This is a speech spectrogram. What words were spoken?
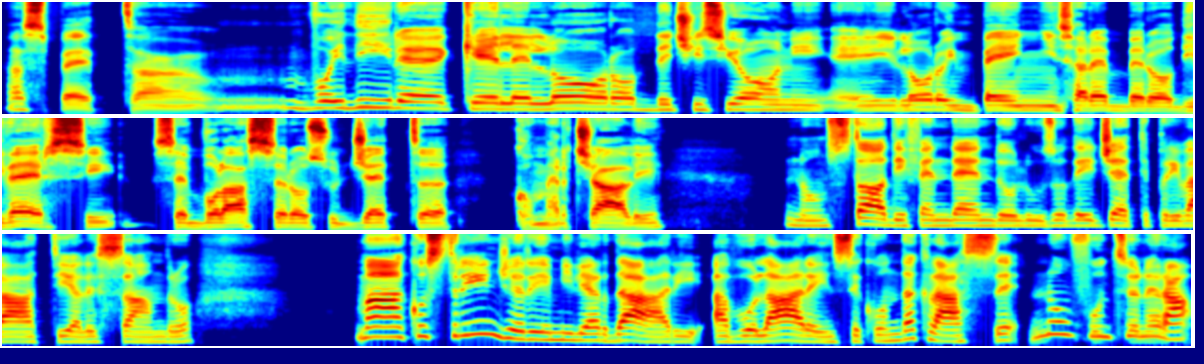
Aspetta, vuoi dire che le loro decisioni e i loro impegni sarebbero diversi se volassero su jet commerciali? Non sto difendendo l'uso dei jet privati, Alessandro, ma costringere i miliardari a volare in seconda classe non funzionerà.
